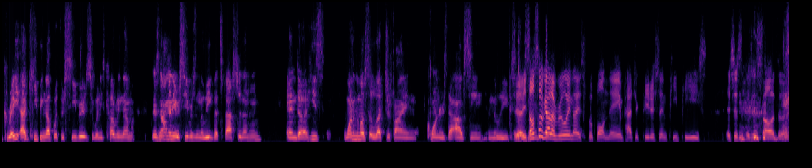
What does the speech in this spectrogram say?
great at keeping up with receivers when he's covering them. There's not many receivers in the league that's faster than him, and uh, he's one of the most electrifying corners that I've seen in the league. So Yeah, he's also got a really nice football name, Patrick Peterson, PPs. It's just it's just solid to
